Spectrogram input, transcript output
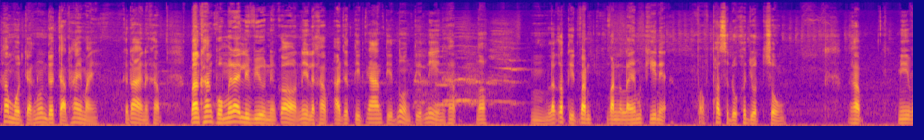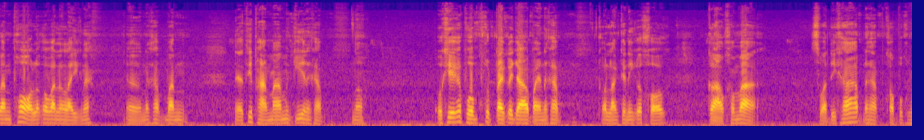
ถ้าหมดจากนู่นเดี๋ยวจัดให้ใหม่ ก็ได้นะครับ บางครั้งผมไม่ได้รีวิวเนี่ยก็นี่แหละครับ อาจจะติดงานติดโน่นติดนี่นะครับเนาะอืมแล้วก็ติดวันวันอะไรเมื่อกี้เนี่ยพัสดุขยุดส่งนะครับ มีวันพ่อแล้วก็วันอะไรอีกนะเออนะครับ วันเนี่ยที่ผ่านมาเมื่อกี้นะครับเนาะโอเคครับผมพูดไปก็ยาวไปนะครับก่อนหลังจากนี้ก็ขอกล่าวคำว่าสวัสดีครับนะครับ ขอบพระคุณ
